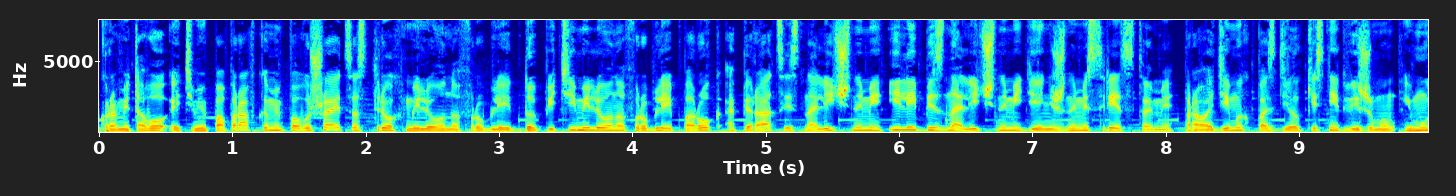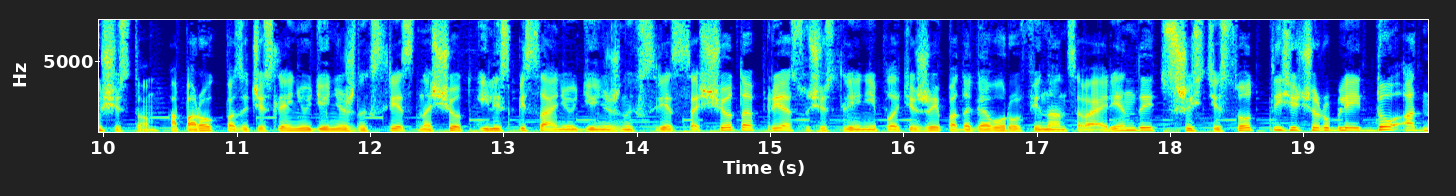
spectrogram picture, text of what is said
Кроме того, этими поправками повышается с 3 миллионов рублей до 5 миллионов рублей порог операций с наличными или безналичными денежными средствами, проводимых по сделке с недвижимым имуществом, а порог по зачислению денежных средств на счет или списанию денежных средств со счета при осуществлении платежей по договору финансовой аренды с 600 тысяч рублей до 1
